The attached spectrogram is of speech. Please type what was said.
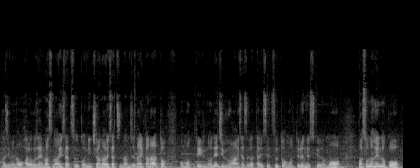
ー、初めのおはようございますの挨拶こんにちはの挨拶なんじゃないかなと思っているので自分は挨拶が大切と思ってるんですけども、まあ、その辺のこう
